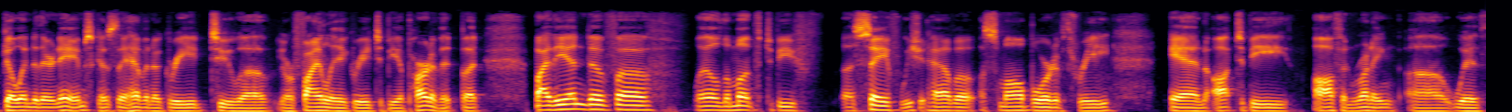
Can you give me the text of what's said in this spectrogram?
go into their names because they haven't agreed to uh, or finally agreed to be a part of it. But by the end of uh, well the month, to be uh, safe, we should have a, a, small board of three, and ought to be off and running uh, with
